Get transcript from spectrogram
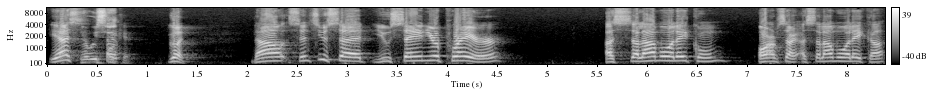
Yes? Yeah, we said- Okay, good. Now, since you said, you say in your prayer, Assalamu alaikum, or I'm sorry, Assalamu alayka,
